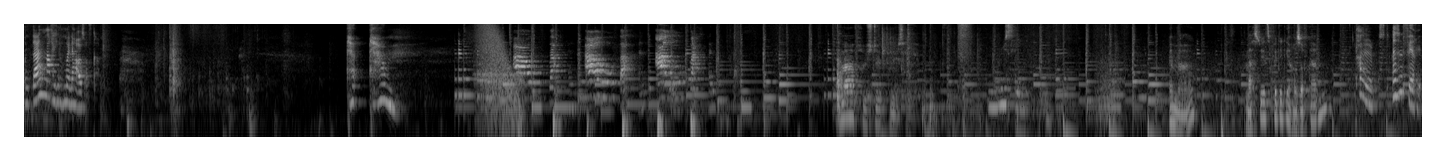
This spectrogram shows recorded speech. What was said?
Und dann mache ich noch meine Hausaufgaben. Aufwachen, aufwachen, aufwachen. Emma frühstückt Müsli. Müsli. Emma, machst du jetzt bitte die Hausaufgaben? Keine Lust. Es sind Ferien.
